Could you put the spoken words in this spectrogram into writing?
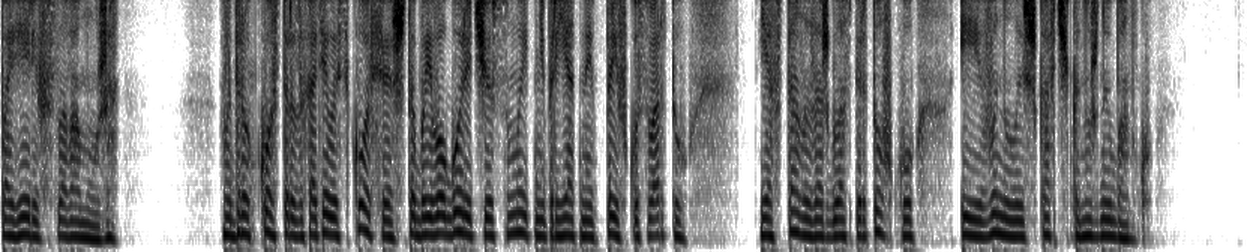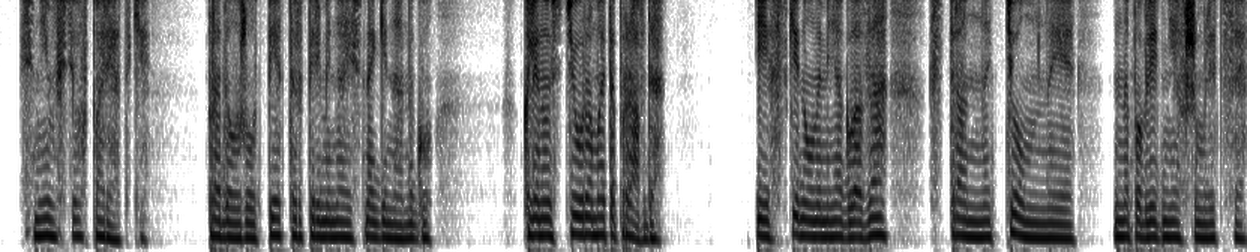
поверив в слова мужа. Вдруг остро захотелось кофе, чтобы его горечью смыть неприятный привкус во рту. Я встала, зажгла спиртовку и вынула из шкафчика нужную банку. «С ним всё в порядке», — продолжил Петер, переминаясь ноги на ногу. «Клянусь Тюром, это правда». И вскинул на меня глаза, странно тёмные, на побледневшем лице.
